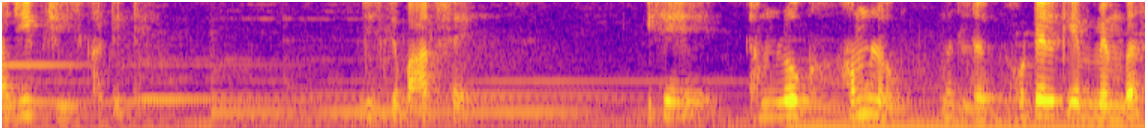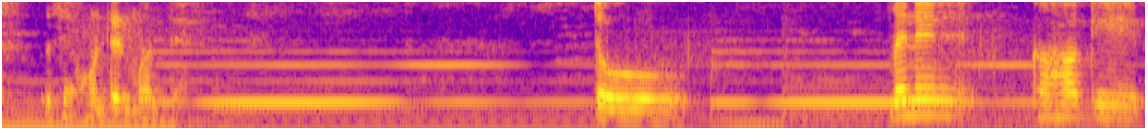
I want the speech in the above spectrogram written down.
अजीब चीज़ घटी थी, जिसके बाद से इसे हम लोग हम लोग मतलब होटल के मेंबर्स उसे हॉन्टेड मानते हैं। तो मैंने कहा कि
